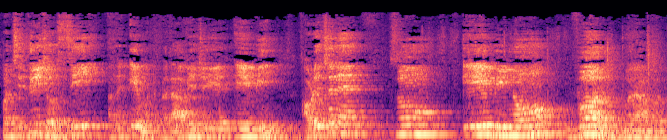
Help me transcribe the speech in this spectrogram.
પછી ત્રીજો આ બે જોઈએ. આવડે છે ને? વર્ગ. બરાબર.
